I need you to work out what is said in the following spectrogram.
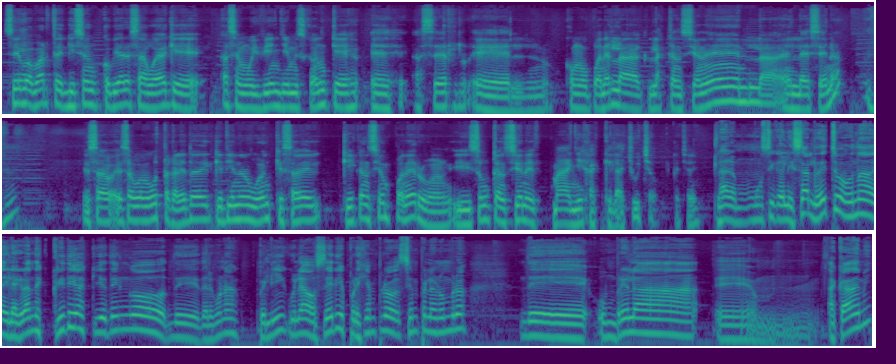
Sí, pues aparte quisieron copiar esa weá que hace muy bien James Gunn, que es, es hacer el, como poner la- las canciones en la, en la escena. Esa, esa weá me gusta caleta de que tiene el weón que sabe qué canción poner, weón. Y son canciones más añejas que la chucha, ¿cachai? Claro, musicalizarlo. De hecho, una de las grandes críticas que yo tengo de, de algunas películas o series, por ejemplo, siempre la nombro de Umbrella eh, Academy.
